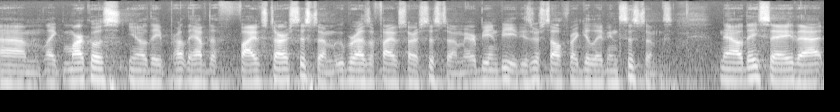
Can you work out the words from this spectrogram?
um, like Marcos, you know, they probably have the five-star system. Uber has a five-star system. Airbnb, these are self-regulating systems. Now they say that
